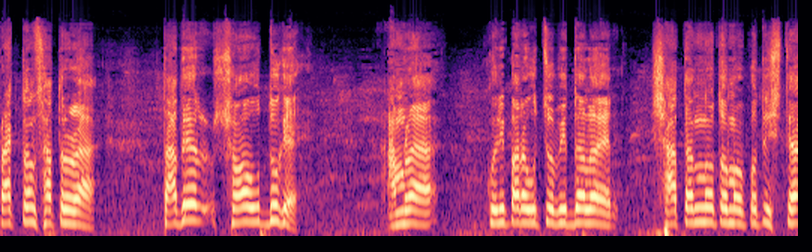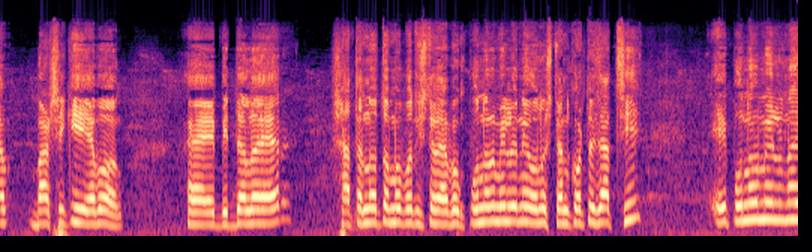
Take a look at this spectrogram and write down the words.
প্রাক্তন ছাত্ররা তাদের স্ব উদ্যোগে আমরা কুড়িপাড়া উচ্চ বিদ্যালয়ের সাতান্নতম প্রতিষ্ঠা বার্ষিকী এবং বিদ্যালয়ের সাতান্নতম প্রতিষ্ঠা এবং পুনর্মিলনী অনুষ্ঠান করতে যাচ্ছি। এই পুনর্মিলনী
